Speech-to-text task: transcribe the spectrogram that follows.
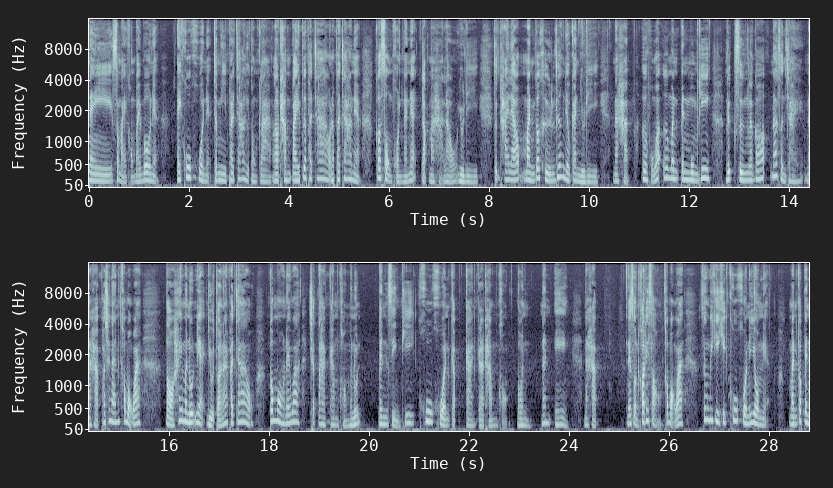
ในสมัยของไบเบิลเนี่ยไอ้คู่ควรเนี่ยจะมีพระเจ้าอยู่ตรงกลาง เราทำไปเพื่อพระเจ้าและพระเจ้าเนี่ยก็ส่งผลนั้นเนี่ยกลับมาหาเราอยู่ดี สุดท้ายแล้วมันก็คือเรื่องเดียวกันอยู่ดีนะครับเออผมว่าเออมันเป็นมุมที่ลึกซึ้งแล้วก็น่าสนใจนะครับ เพราะฉะนั้นเขาบอกว่า ต่อให้มนุษย์เนี่ยอยู่ต่อหน้าพระเจ้า ก็มองได้ว่าชะตากรรมของมนุษย์เป็นสิ่งที่คู่ควรกับการกระทำของตนนั่นเองนะครับ ในส่วนข้อที่ 2 เขาบอกว่า ซึ่งวิธีคิดคู่ควรนิยมเนี่ยมันก็เป็น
